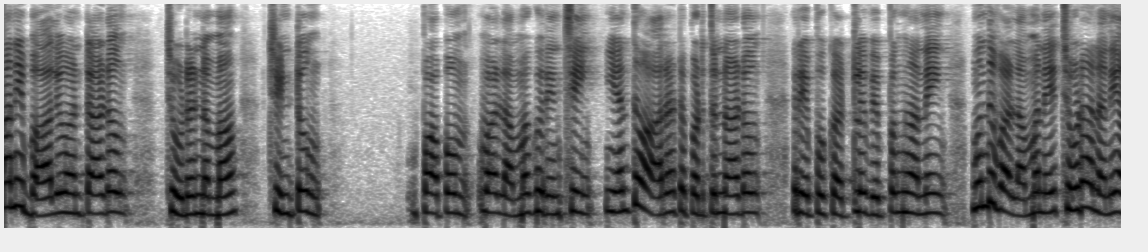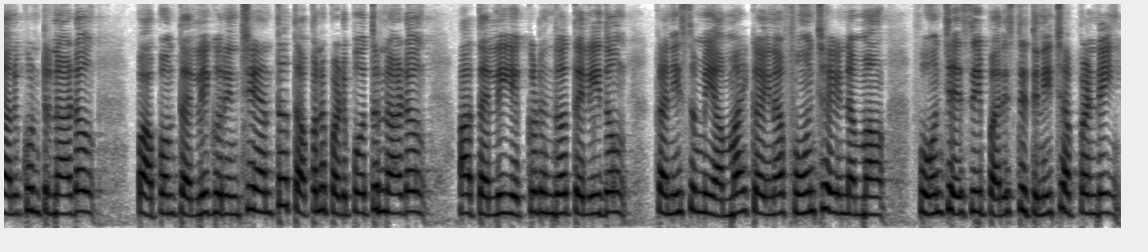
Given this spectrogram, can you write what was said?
అని బాలు అంటాడు. చూడండమ్మా చింటూ పాపం వాళ్ళ అమ్మ గురించి ఎంతో ఆరాటపడుతున్నాడు. రేపు కట్లు విప్పంగానే ముందు వాళ్ళ అమ్మనే చూడాలని అనుకుంటున్నాడు. పాపం తల్లి గురించి ఎంతో తపన పడిపోతున్నాడు. ఆ తల్లి ఎక్కడుందో తెలీదు. కనీసం మీ అమ్మాయికైనా ఫోన్ చేయండమ్మా. ఫోన్ చేసి పరిస్థితిని చెప్పండి.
